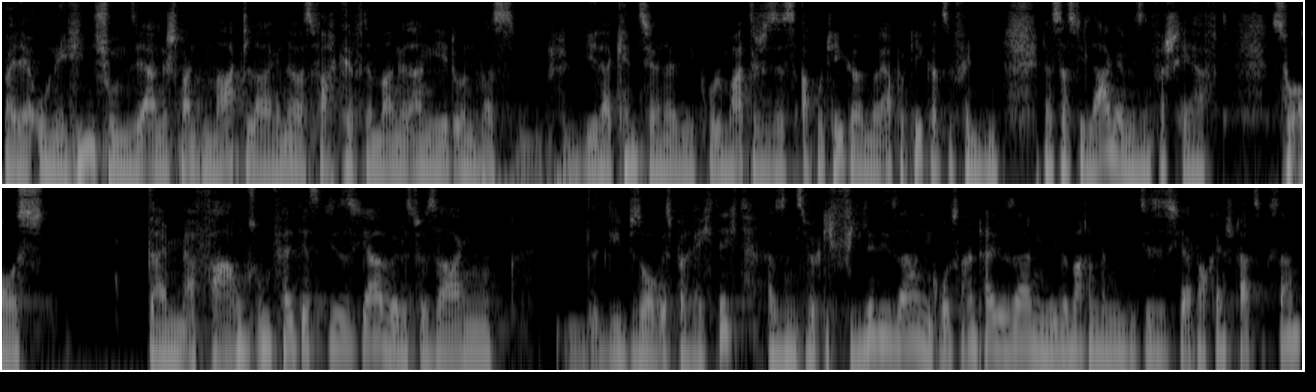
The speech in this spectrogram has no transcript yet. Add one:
bei der ohnehin schon sehr angespannten Marktlage, ne, was Fachkräftemangel angeht und was jeder kennt's ja, ne, wie problematisch es ist, Apotheker, neue Apotheker zu finden, dass das die Lage ein bisschen verschärft. So aus deinem Erfahrungsumfeld jetzt dieses Jahr würdest du sagen, die Besorge ist berechtigt? Also sind es wirklich viele, die sagen, ein großer Anteil, die sagen, nee, wir machen dann dieses Jahr doch kein Staatsexamen?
